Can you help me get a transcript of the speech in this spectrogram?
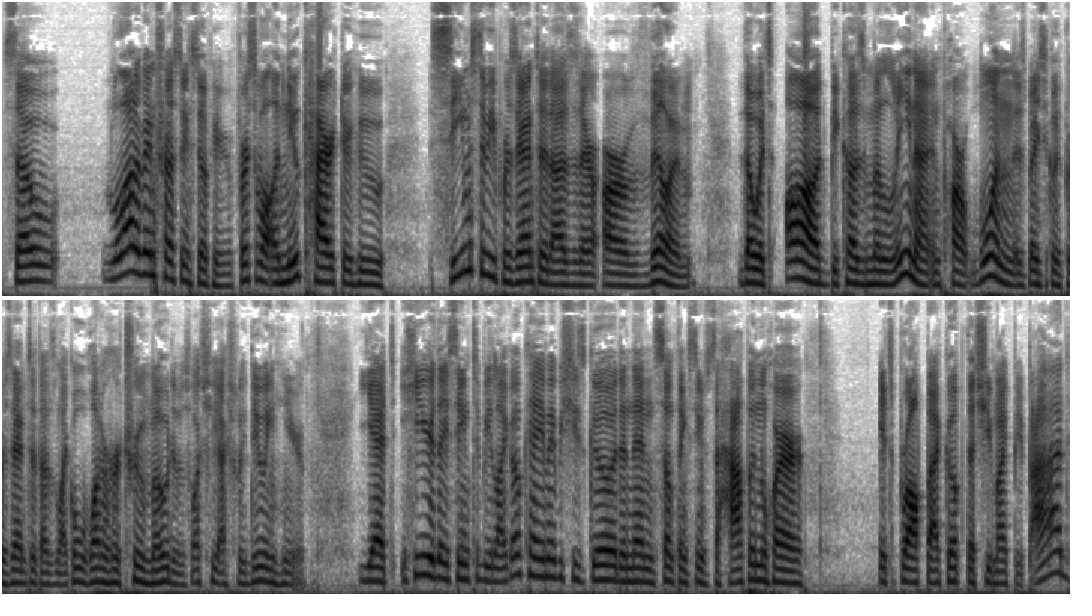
So, a lot of interesting stuff here. First of all, a new character who seems to be presented as their our villain Though it's odd because Malina in part one is basically presented as like, oh, what are her true motives? What's she actually doing here? Yet here they seem to be like, okay, maybe she's good, and then something seems to happen where it's brought back up that she might be bad.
